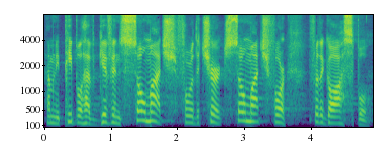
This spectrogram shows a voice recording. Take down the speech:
How many people have given so much for the church, so much for, for the gospel?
